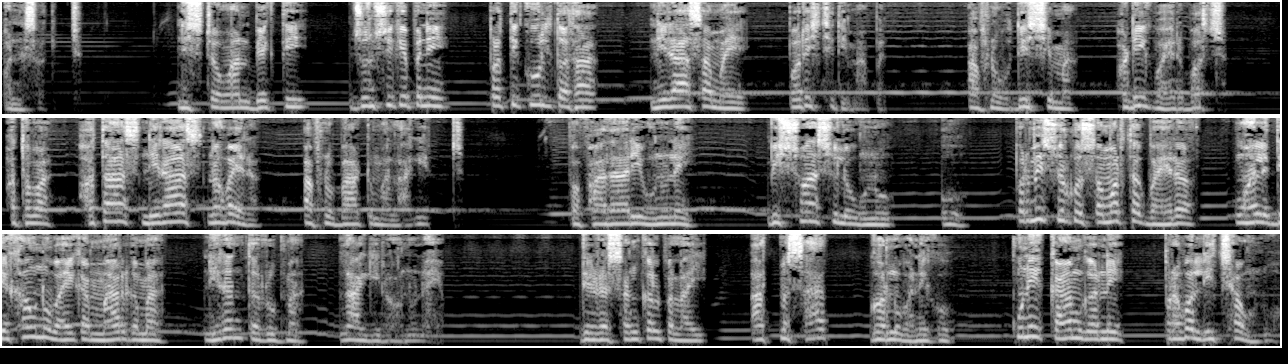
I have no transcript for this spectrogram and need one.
भन्न सकिन्छ। निष्ठावान व्यक्ति जुनसुकै पनि प्रतिकूल तथा निराशामय परिस्थितिमा पनि आफ्नो उद्देश्यमा अडिग भएर बस्छ अथवा हताश निराश नभएर आफ्नो बाटोमा लागिरहन्छ वफादारी हुनु नै विश्वासिलो हुनु हो। परमेश्वरको समर्थक भएर उहाँले देखाउनु भएका मार्गमा निरन्तर रूपमा लागिरहनु नै दृढ सङ्कल्पलाई आत्मसात गर्नु भनेको कुनै काम गर्ने प्रबल इच्छा हुनु हो।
